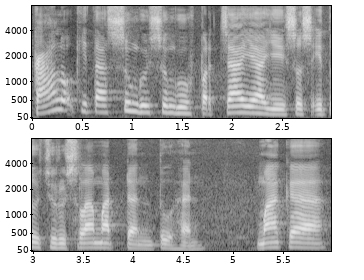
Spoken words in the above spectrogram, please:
Kalau kita sungguh-sungguh percaya Yesus itu Juru Selamat dan Tuhan, maka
